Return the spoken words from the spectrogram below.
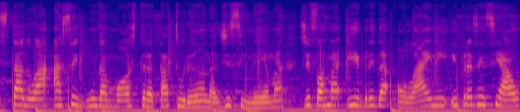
Está no ar a segunda mostra taturana de cinema de forma híbrida, online e presencial.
